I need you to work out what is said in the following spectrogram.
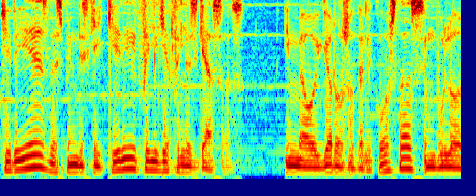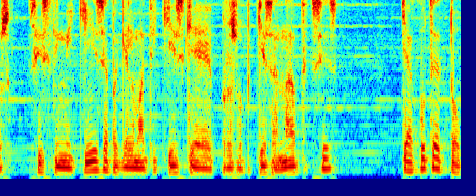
Κυρίες, δεσποινίδες και κύριοι, φίλοι και φίλες, γεια σας. Είμαι ο Γιώργος Οδελικώστας, Σύμβουλος Συστημικής, Επαγγελματικής και Προσωπικής Ανάπτυξης και ακούτε το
